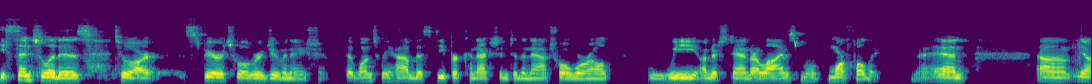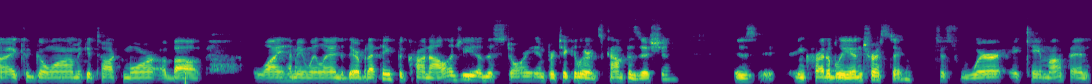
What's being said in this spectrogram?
essential it is to our spiritual rejuvenation. That once we have this deeper connection to the natural world, we understand our lives more, more fully. And um, you know, I could go on. We could talk more about why Hemingway landed there, but I think the chronology of the story, in particular, its composition, is incredibly interesting, just where it came up and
